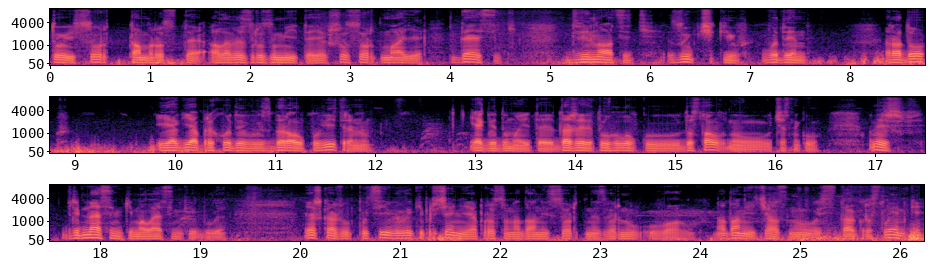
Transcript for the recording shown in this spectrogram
Той сорт там росте. Але ви зрозумієте, якщо сорт має 10-12 зубчиків в один радок, і як я приходив, збирав повітряну, як ви думаєте, навіть ту головку достав, ну, чеснику, вони ж дрібнесенькі, малесенькі були. Я ж кажу, по цій великій причині я просто на даний сорт не звернув увагу. На даний час ну, ось так рослинки.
